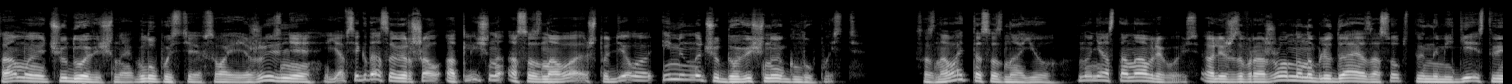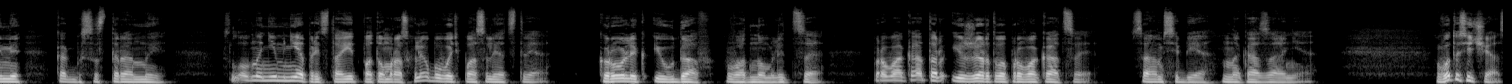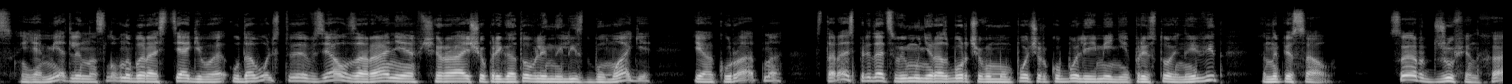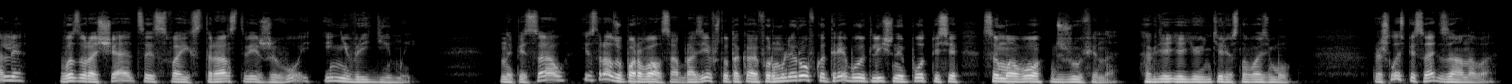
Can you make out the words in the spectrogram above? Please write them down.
Самые чудовищные глупости в своей жизни я всегда совершал, отлично осознавая, что делаю именно чудовищную глупость. Сознавать-то сознаю, но не останавливаюсь, а лишь завороженно наблюдая за собственными действиями как бы со стороны, словно не мне предстоит потом расхлебывать последствия. Кролик и удав в одном лице, провокатор и жертва провокации, сам себе наказание. Вот и сейчас я медленно, словно бы растягивая удовольствие, взял заранее вчера еще приготовленный лист бумаги и аккуратно, стараясь придать своему неразборчивому почерку более-менее пристойный вид, написал «Сэр Джуффин Халли возвращается из своих странствий живой и невредимый». Написал и сразу порвал, сообразив, что такая формулировка требует личной подписи самого Джуфина. А где я ее, интересно, возьму? Пришлось писать заново.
